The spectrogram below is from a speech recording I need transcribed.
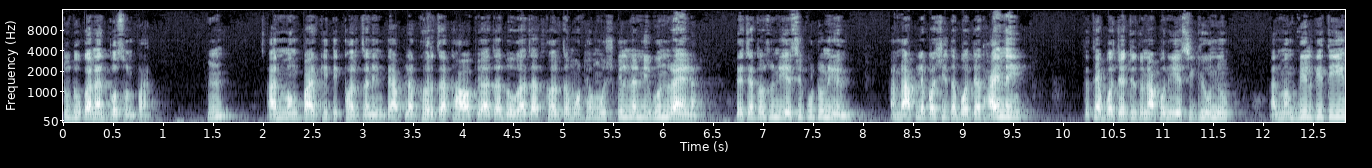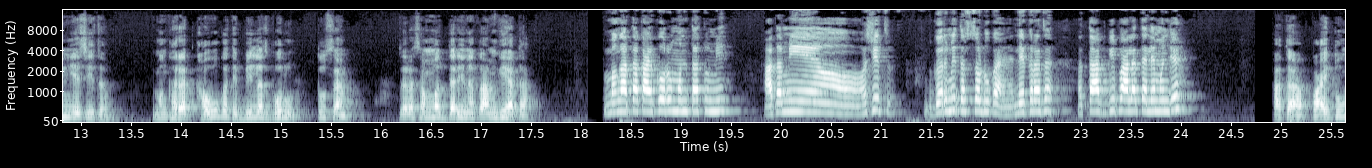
तू दुकानात बसून पाय आणि मग पाय किती खर्च निघते. आपला घरचा खावा पिवाचा दोघाचा खर्च मोठ्या मुश्किलनं निघून राहिला. त्याच्यापासून एसी कुठून येईल? आणि आपल्यापाशी तर बचत आहे नाही? तर त्या बचतीतून आपण एसी घेऊन येऊ. आणि मग बिल किती येईन एसीचं मग घरात खाऊ का ते? बिलच भरू. तू सांग. जरा समजदारीनं काम घे आता. मग आता काय करू म्हणता तुम्ही? आता मी अं, अशीच गरमीतच सडू काय लेकराचा ताप गिप आला त्याला म्हणजे? आता पाय तू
